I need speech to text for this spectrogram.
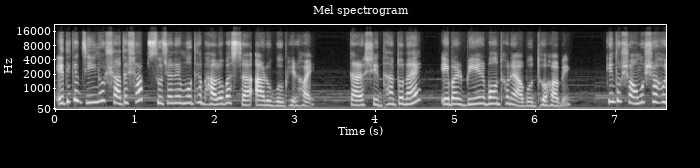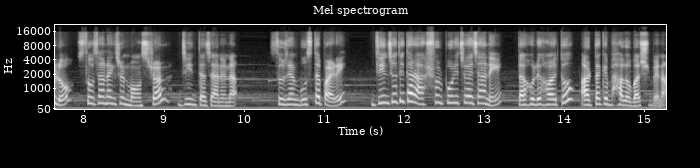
এদিকে জিন ও সাদা সাপ সুজানের মধ্যে ভালোবাসা আরও গভীর হয়। তারা সিদ্ধান্ত নেয়, এবার বিয়ের বন্ধনে আবদ্ধ হবে। কিন্তু সমস্যা হলো, সুজান একজন মনস্টার জিন তা জানে না। সুজান বুঝতে পারে, জিন যদি তার আসল পরিচয় জানে, তাহলে হয়তো আর তাকে ভালোবাসবে না।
